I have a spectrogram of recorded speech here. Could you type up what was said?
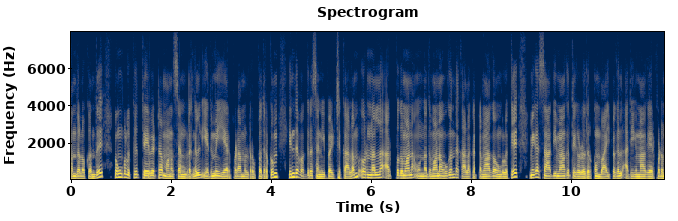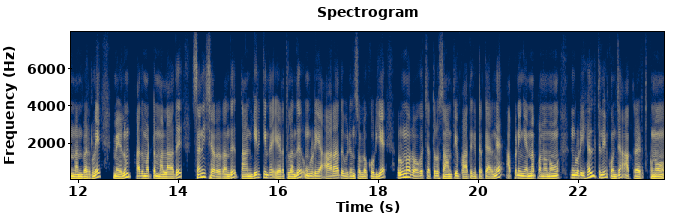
அந்தளவுக்கு வந்து உங்களுக்கு தேவையற்ற மனசங்கடங்கள் எதுவுமே ஏற்படாமல் இருப்பதற்கும் இந்த வக்ர சனி பயிற்சி காலம் ஒரு நல்ல அற்புதமான உன்னதமான உகந்த காலகட்டமாக உங்களுக்கு மிக சாத்தியமாக திகழ்வதற்கும் வாய்ப்புகள் அதிகமாக ஏற்படும் நண்பர்களே. மேலும் அது மட்டுமல்லாது சனீஸ்வரர் வந்து தான் இருக்கின்ற இடத்துலேருந்து உங்களுடைய ஆறாவது வீடுன்னு சொல்லக்கூடிய ருணரோக சத்ரு சாணத்தையும் பார்த்துக்கிட்டு இருக்காருங்க. அப்போ நீங்கள் என்ன பண்ணணும்? உங்களுடைய ஹெல்த்லேயும் கொஞ்சம் அக்கறை எடுத்துக்கணும்.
